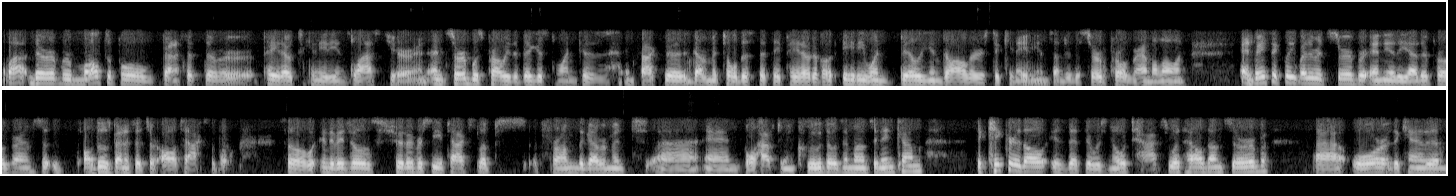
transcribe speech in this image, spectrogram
Well, there were multiple benefits that were paid out to Canadians last year, and, and CERB was probably the biggest one because, in fact, the government told us that they paid out about $81 billion to Canadians under the CERB program alone. And basically, whether it's CERB or any of the other programs, all those benefits are all taxable. So individuals should have received tax slips from the government uh, and will have to include those amounts in income. The kicker, though, is that there was no tax withheld on CERB uh, or the Canada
